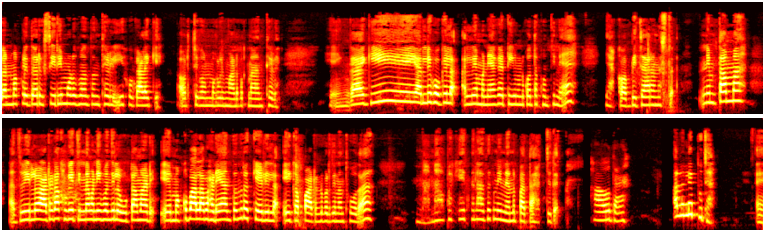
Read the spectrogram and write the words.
ಗಂಡು ಮಕ್ಳಿದ್ದವ್ರಿಗೆ ಸೀರೆ ಮಾಡೋದು ಹೇಳಿ ಹೋಗಾಳಕ್ಕೆ ಅವ್ರ ಚಿಗವನ ಮಗಳಿಗೆ ಮಾಡ್ಬೇಕು ನಾ ಅಂಥೇಳಿ ಹೀಗಾಗಿ ಅಲ್ಲಿ ಹೋಗಿಲ್ಲ. ಅಲ್ಲಿ ಮನ್ಯಾಗ ಟಿ ವಿ ನೋಡ್ಕೊತ ಕುಂತೀನಿ. ಯಾಕೋ ಬಿಜಾರ ಅನ್ನಿಸ್ತು ನಿಮ್ಮ ತಮ್ಮ, ಅದು ಇಲ್ಲೋ ಆಟಾಡಕ್ಕೆ ಹೋಗೈತಿ, ಇನ್ನೂ ಮನೆಗೆ ಬಂದಿಲ್ಲ, ಊಟ ಮಾಡಿ. ಏ ಮಕ್ಕಬಾಲ ಬಡೆ ಅಂತಂದ್ರೆ ಕೇಳಿಲ್ಲ. ಈಗಪ್ಪ ಆಟಾಡ್ಬರ್ತೀನಿ ಅಂತ ಹೋದ. ನನ್ನ ಬಗ್ಗೆ ಇದ್ನಲ್ಲ ಅದಕ್ಕೆ ನೀನು ನೆನಪತ್ತ ಹಚ್ಚಿದೆ. ಹೌದಾ? ಅಲ್ಲಲ್ಲೇ ಪೂಜಾ. ಏ,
